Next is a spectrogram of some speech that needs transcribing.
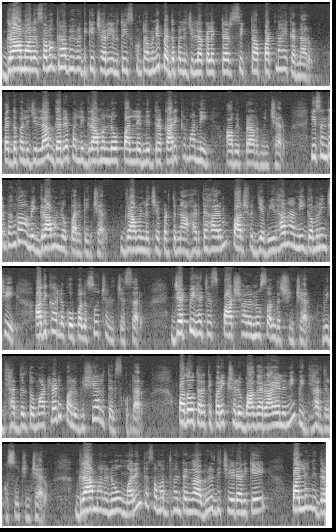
గ్రామాల సమగ్రాభివృద్ధికి చర్యలు తీసుకుంటామని పెద్దపల్లి జిల్లా కలెక్టర్ సిక్తా పట్నాయక్ అన్నారు. పెద్దపల్లి జిల్లా గర్రెపల్లి గ్రామంలో పల్లె నిద్ర కార్యక్రమాన్ని ఆమె ప్రారంభించారు. ఈ సందర్భంగా ఆమె గ్రామంలో పర్యటించారు. గ్రామంలో చేపడుతున్న హరితహారం పారిశుద్ధ్య విధానాన్ని గమనించి అధికారులకు పలు సూచనలు చేశారు. జెడ్పీహెచ్ఎస్ పాఠశాలను సందర్శించారు. విద్యార్థులతో మాట్లాడి పలు విషయాలు తెలుసుకున్నారు. పదో తరగతి పరీక్షలు బాగా రాయాలని విద్యార్థులకు సూచించారు. గ్రామాలను మరింత సమర్థవంతంగా అభివృద్ధి చేయడానికే పల్లె నిద్ర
